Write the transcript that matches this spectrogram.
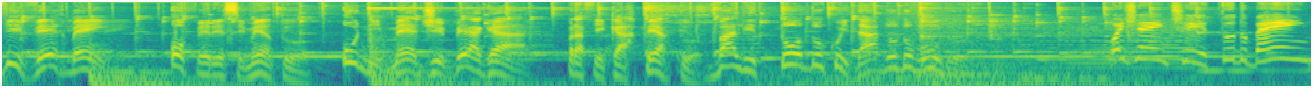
Viver Bem. Oferecimento Unimed BH. Para ficar perto, vale todo o cuidado do mundo. Oi, gente, tudo bem?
